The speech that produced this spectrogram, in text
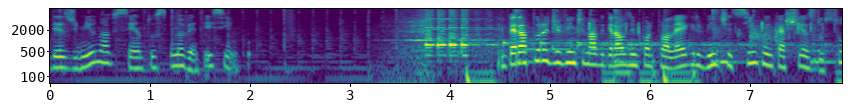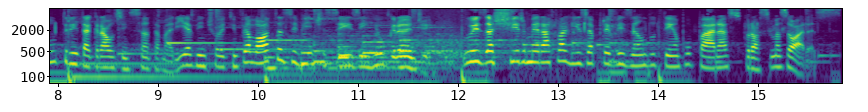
desde 1995. Temperatura de 29 graus em Porto Alegre, 25 em Caxias do Sul, 30 graus em Santa Maria, 28 em Pelotas e 26 em Rio Grande. Luísa Schirmer atualiza a previsão do tempo para as próximas horas.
